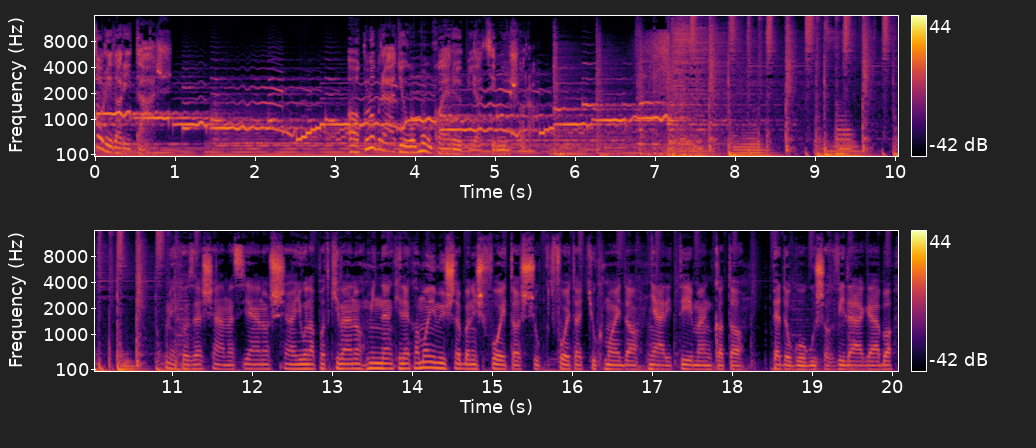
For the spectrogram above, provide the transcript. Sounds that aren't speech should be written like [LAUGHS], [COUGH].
Szolidaritás. A Klubrádió munkaerőpiaci műsora. Méghozzá Sámesz János, jó napot kívánok mindenkinek! A mai műsorban is folytassuk, folytatjuk majd a nyári témánkat, a pedagógusok világába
